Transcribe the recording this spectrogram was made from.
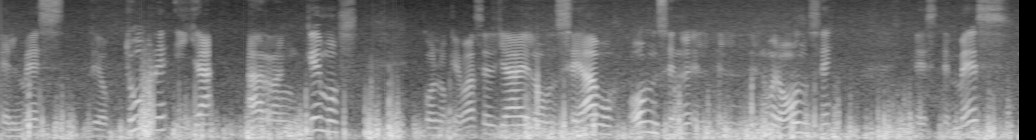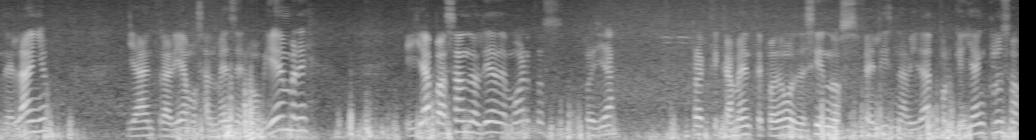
el mes de octubre y ya arranquemos con lo que va a ser ya el onceavo, 11, el, número 11, este mes del año. Ya entraríamos al mes de noviembre. Y ya pasando el Día de Muertos, pues ya prácticamente podemos decirnos feliz Navidad porque ya incluso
